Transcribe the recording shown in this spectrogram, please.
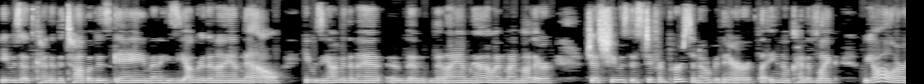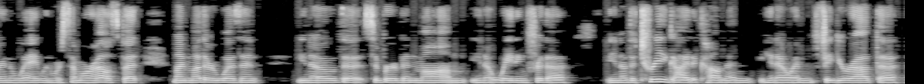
he was at kind of the top of his game and he's younger than I am now. He was younger than I, than, than I am now. And my mother just, she was this different person over there, you know, kind of like we all are in a way when we're somewhere else. But my mother wasn't, you know, the suburban mom, you know, waiting for the, you know, the tree guy to come and, you know, and figure out the,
